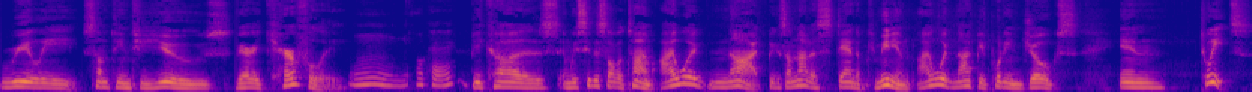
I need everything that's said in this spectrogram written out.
really something to use very carefully Mm, okay. because, and we see this all the time, I would not, because I'm not a stand up comedian, I would not be putting jokes in tweets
